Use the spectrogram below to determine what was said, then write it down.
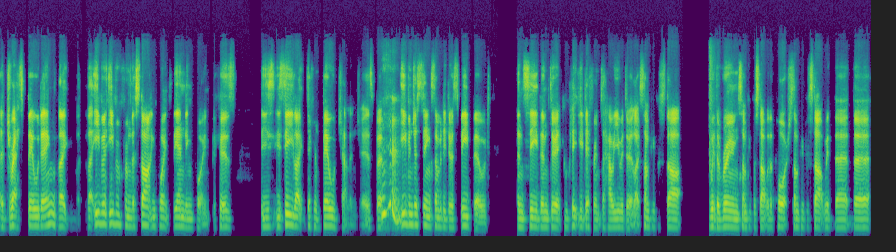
address building, like like even even from the starting point to the ending point, because you, you see like different build challenges, but Mhm. even just seeing somebody do a speed build and see them do it completely different to how you would do it. Like some people start with a room, some people start with a porch, some people start with the the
